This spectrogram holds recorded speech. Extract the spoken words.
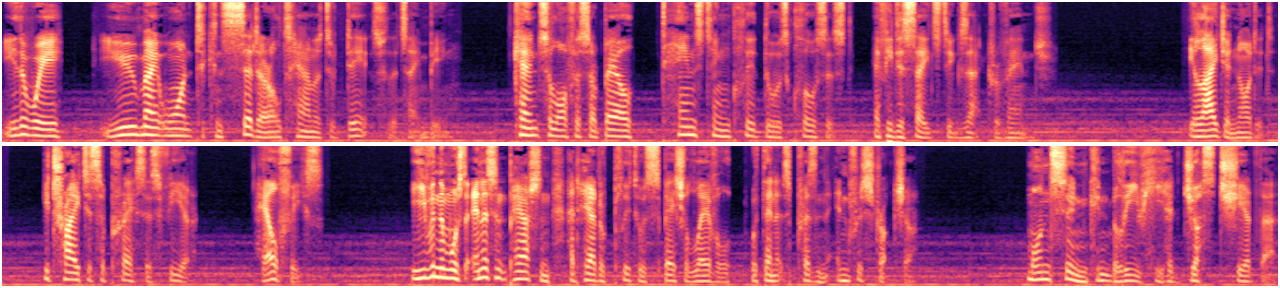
Either way, you might want to consider alternative dates for the time being. Council Officer Bell tends to include those closest if he decides to exact revenge. Elijah nodded. He tried to suppress his fear. Hellface. Even the most innocent person had heard of Pluto's special level within its prison infrastructure. Monsoon couldn't believe he had just shared that.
